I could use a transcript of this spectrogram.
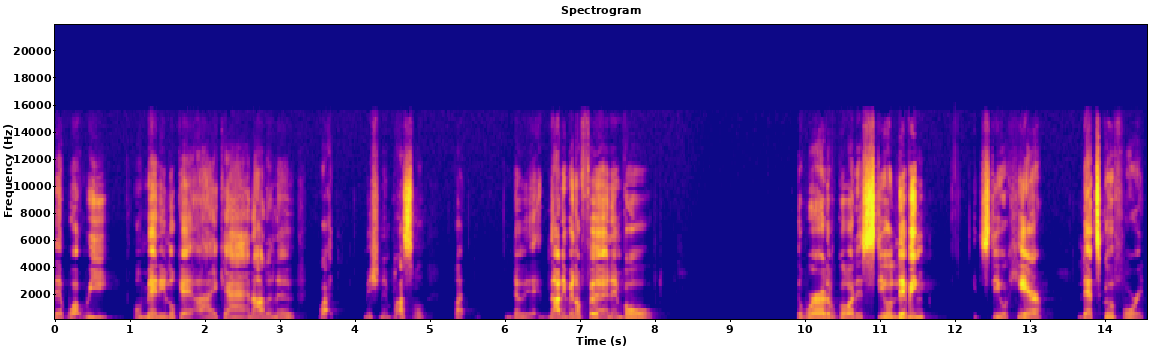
that what we or many look at, I can, I don't know. What? Mission impossible. What? No, not even a fern involved. The word of God is still living, it's still here. Let's go for it.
